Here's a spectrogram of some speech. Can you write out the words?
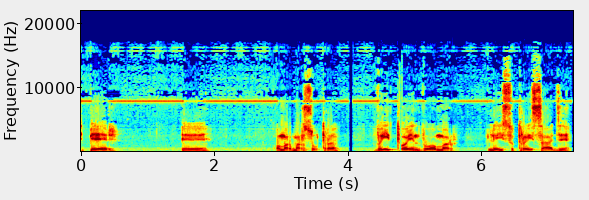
Теперь э, Омар Марзутра, вы тоин в Омар лейсу трей сади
